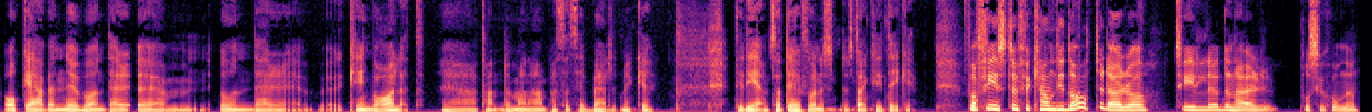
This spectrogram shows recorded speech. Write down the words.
och även nu under, ehm, eh, under kring valet, eh, att han, man har anpassat sig väldigt mycket till det. Så att det har funnits stark kritik. Vad finns det för kandidater där då? Till den här positionen?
